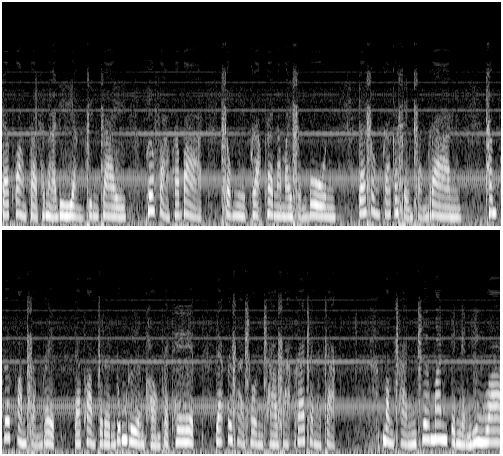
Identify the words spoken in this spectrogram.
และความปรารถนาดีอย่างจริงใจ เพื่อฝ่าพระบาท ทรงมีพระพระนามัยสมบูรณ์ และทรงพระเกษมสำราญ ทั้งเพื่อความสำเร็จและความเจริญรุ่งเรืองของประเทศ และประชาชนชาวสหราชอาณาจักร หม่อมฉันเชื่อมั่นเป็นอย่างยิ่งว่า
